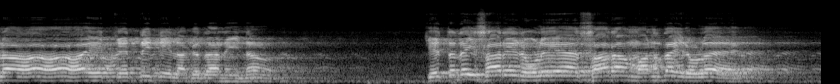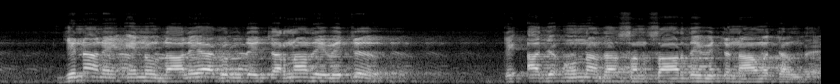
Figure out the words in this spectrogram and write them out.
ਲਾਏ, ਚਿੱਤ ਤੇ ਲੱਗਦਾ ਨਹੀਂ ਨਾ। ਚਿੱਤ ਦੇ ਹੀ ਸਾਰੇ ਰੋਲੇ ਆ, ਸਾਰਾ ਮਨ ਦਾ ਹੀ ਰੋਲਾ ਹੈ। ਜਿਨ੍ਹਾਂ ਨੇ ਇਹਨੂੰ ਲਾ ਲਿਆ ਗੁਰੂ ਦੇ ਚਰਨਾਂ ਦੇ ਵਿੱਚ ਤੇ ਅੱਜ ਉਹਨਾਂ ਦਾ ਸੰਸਾਰ ਦੇ ਵਿੱਚ ਨਾਮ ਚੱਲਦਾ ਹੈ।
